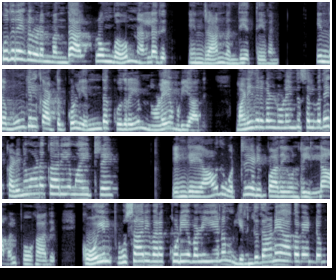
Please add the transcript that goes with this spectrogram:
குதிரைகளுடன் வந்தால் ரொம்பவும் நல்லது என்றான் வந்தியத்தேவன். இந்த மூங்கில் காட்டுக்குள் எந்த குதிரையும் நுழைய முடியாது. மனிதர்கள் நுழைந்து செல்வதே கடினமான காரியமாயிற்றே. எங்கேயாவது ஒற்றையடிப்பாதை ஒன்று இல்லாமல் போகாது. கோயில் பூசாரி வரக்கூடிய வழியேனும் இருந்துதானே ஆக வேண்டும்.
